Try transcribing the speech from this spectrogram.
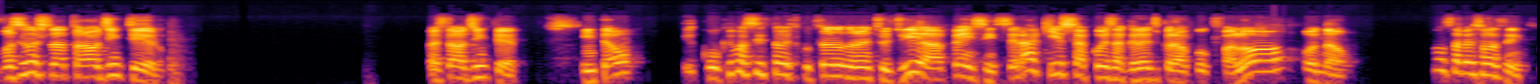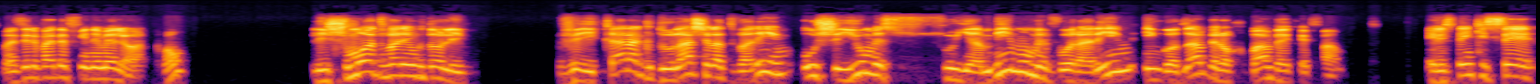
vocês vão estudar a Torá o dia inteiro. Vão estudar o dia inteiro. Então, o que vocês estão escutando durante o dia, pensem, será que isso é a coisa grande que o Rav falou ou não? Vão saber sozinhos, mas ele vai definir melhor, tá bom? Lishmot varim gdolim. ועיקר הגדולה של הדברים הוא שיהיו מסוימים ומבוררים עם גודלם ורוחבם והיקפם. Eles têm que ser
